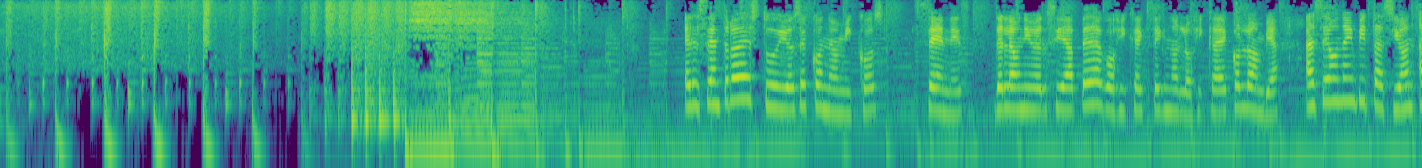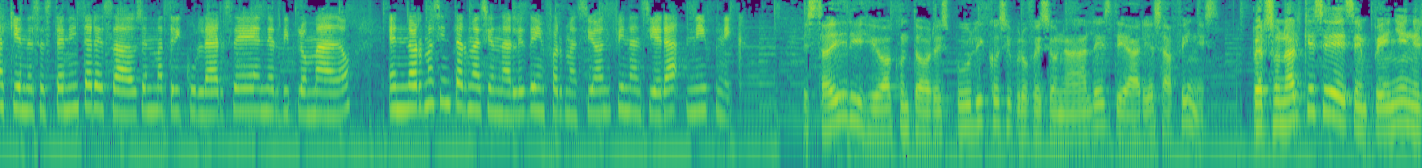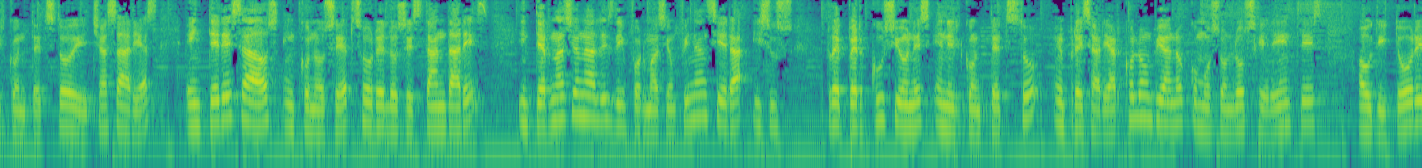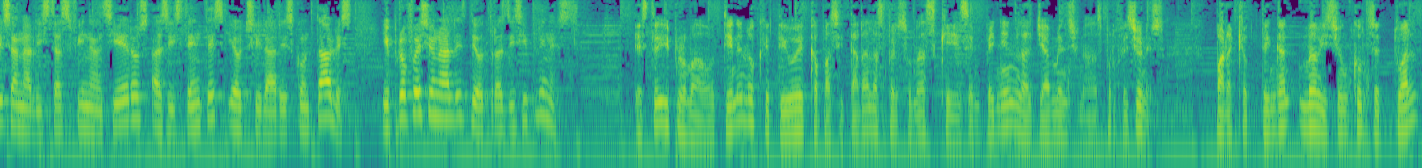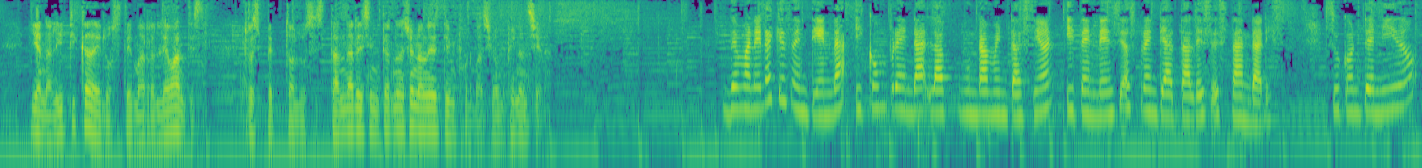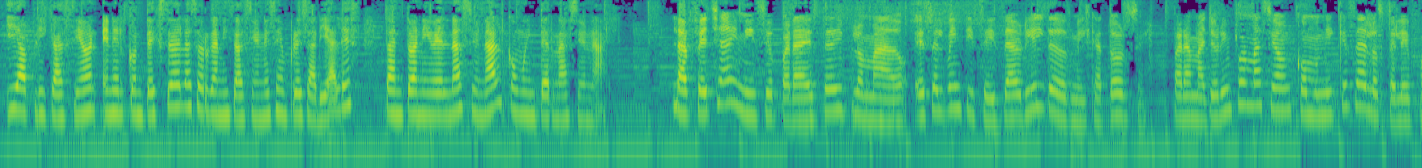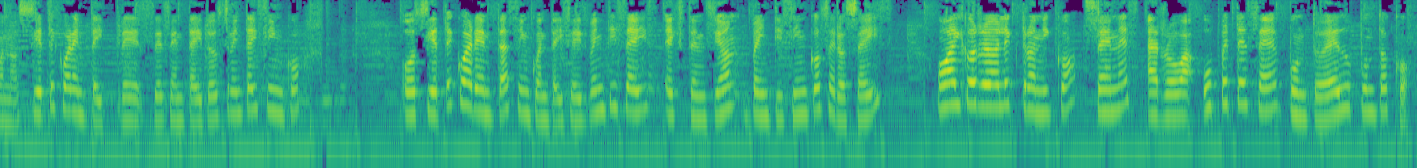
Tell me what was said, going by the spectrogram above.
El Centro de Estudios Económicos CENES de la Universidad Pedagógica y Tecnológica de Colombia hace una invitación a quienes estén interesados en matricularse en el diplomado en Normas Internacionales de Información Financiera NIFNIC. Está dirigido a contadores públicos y profesionales de áreas afines, personal que se desempeñe en el contexto de dichas áreas e interesados en conocer sobre los estándares internacionales de información financiera y sus repercusiones en el contexto empresarial colombiano como son los gerentes, auditores, analistas financieros, asistentes y auxiliares contables y profesionales de otras disciplinas. Este diplomado tiene el objetivo de capacitar a las personas que desempeñen las ya mencionadas profesiones para que obtengan una visión conceptual y analítica de los temas relevantes respecto a los estándares internacionales de información financiera. de manera que se entienda y comprenda la fundamentación y tendencias frente a tales estándares, su contenido y aplicación en el contexto de las organizaciones empresariales, tanto a nivel nacional como internacional. La fecha de inicio para este diplomado es el 26 de abril de 2014. Para mayor información, comuníquese a los teléfonos 743-6235 o 740-5626, extensión 2506, o al correo electrónico cenes.uptc.edu.co.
